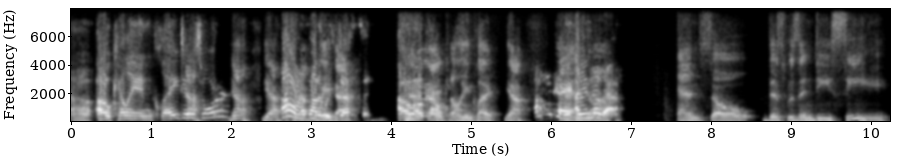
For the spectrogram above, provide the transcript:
uh, oh, Kelly and Clay did yeah. a tour. Yeah, yeah. Oh, yeah, I thought it was back. Justin. Oh, no, okay. No, Kelly and Clay. Yeah. Oh, okay, and, I didn't know uh, that. And so this was in DC,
